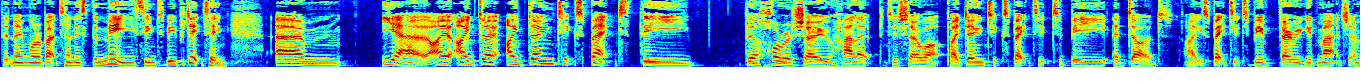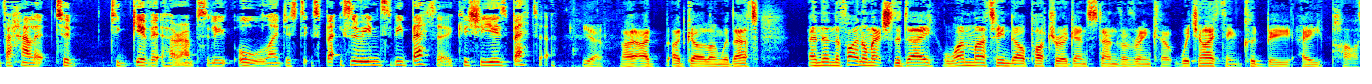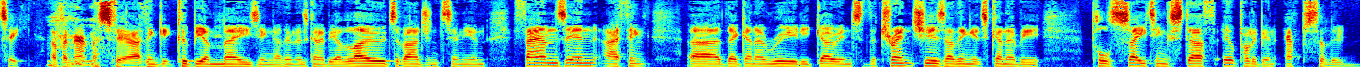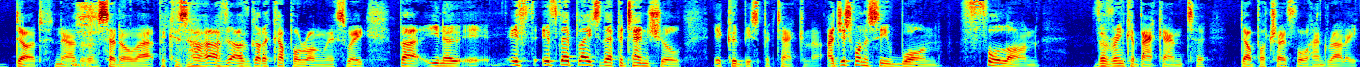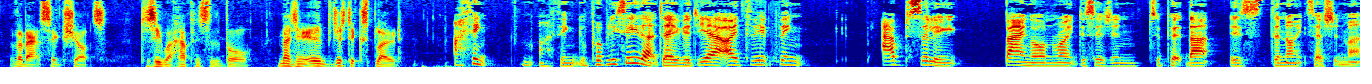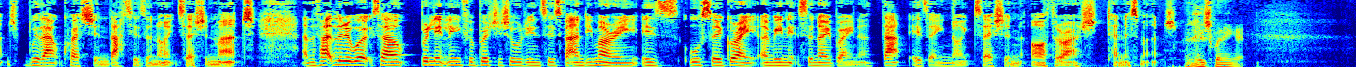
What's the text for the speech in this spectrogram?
that know more about tennis than me seem to be predicting. Um, yeah, I, I, don't. I don't expect the the horror show Halep to show up. I don't expect it to be a dud. I expect it to be a very good match, and for Halep to to give it her absolute all. I just expect Serena to be better because she is better. Yeah, I, would I'd go along with that. And then the final match of the day, Juan Martin Del Potro against Stan Wawrinka, which I think could be a party of an atmosphere. I think it could be amazing. I think there's going to be loads of Argentinian fans in. I think uh, they're going to really go into the trenches. I think it's going to be pulsating stuff. It'll probably be an absolute dud now that I've said all that because I've, I've got a couple wrong this week. But you know, if if they play to their potential, it could be spectacular. I just want to see one full on Wawrinka backhand to Del Potro forehand rally of about six shots to see what happens to the ball. Imagine it would just explode. I think I think you'll probably see that, David. Yeah, I th- think absolute bang on right decision to put that is the night session match. Without question, that is a night session match. And the fact that it works out brilliantly for British audiences for Andy Murray is also great. I mean, it's a no brainer. That is a night session Arthur Ashe tennis match. And who's winning it?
